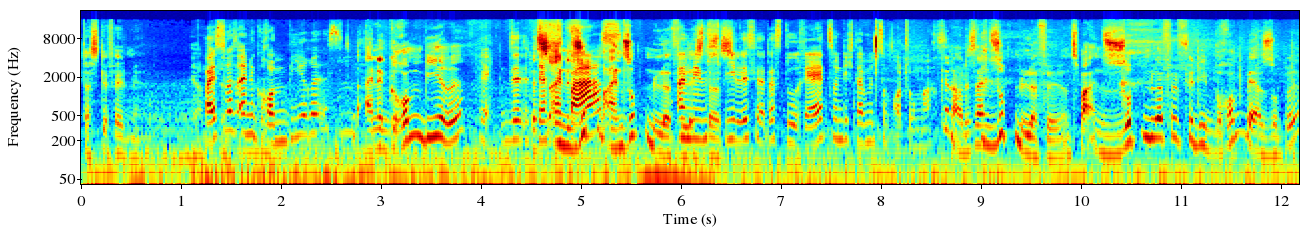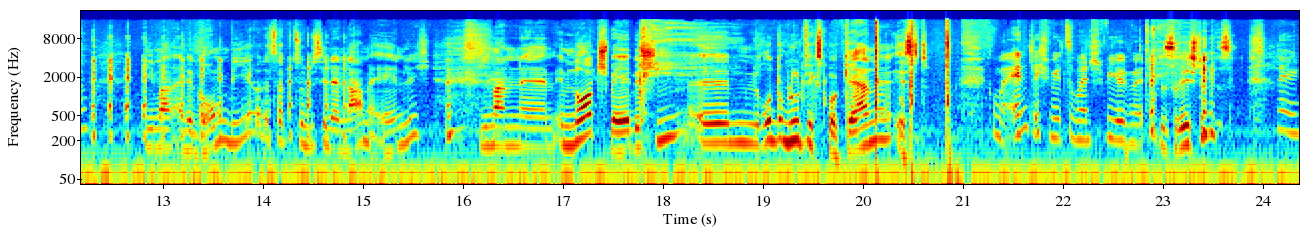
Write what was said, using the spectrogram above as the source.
Das gefällt mir. Ja. Weißt du, was eine Grombiere ist? Eine Grombiere, der, das ist eine Suppen, ein Suppenlöffel an ist dem das. Spiel ist ja, dass du rätst und dich damit zum Otto machst. Genau, das ist ein Suppenlöffel. Und zwar ein Suppenlöffel für die Brombeersuppe, die man eine Grombiere, deshalb so ein bisschen der Name ähnlich, die man ähm, im Nordschwäbischen ähm, rund um Ludwigsburg gerne isst. Guck mal, endlich spielst du mein Spiel mit. Das richtig ist? Nee,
